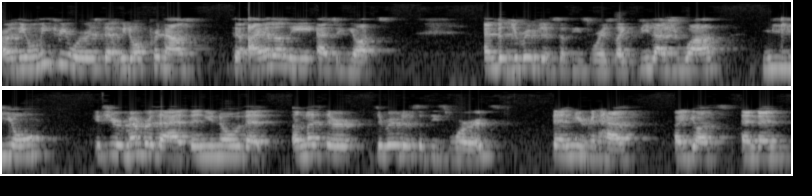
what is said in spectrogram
are the only three words that we don't pronounce the ILLE as a yot. And the derivatives of these words like villageois, million. If you remember that, then you know that unless they're derivatives of these words, then you're going to have a yot, and then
